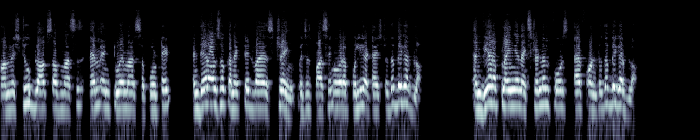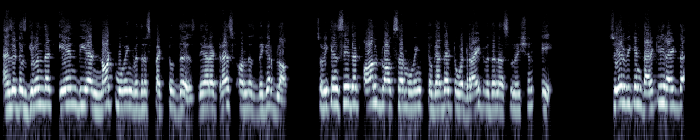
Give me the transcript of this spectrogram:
on which two blocks of masses m and 2m are supported and they are also connected via a string which is passing over a pulley attached to the bigger block. And we are applying an external force F onto the bigger block as it is given that A and B are not moving with respect to this, they are at rest on this bigger block. So we can say that all blocks are moving together toward right with an acceleration A. So here we can directly write the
